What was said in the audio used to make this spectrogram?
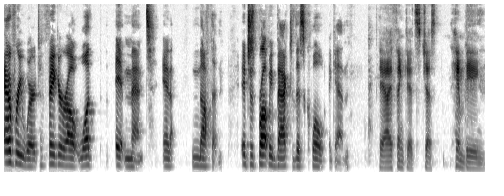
everywhere to figure out what it meant and nothing. It just brought me back to this quote again. yeah, I think it's just him being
